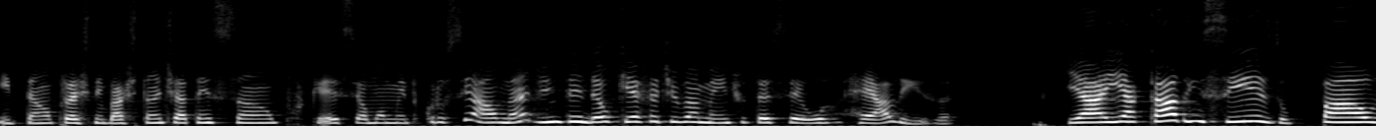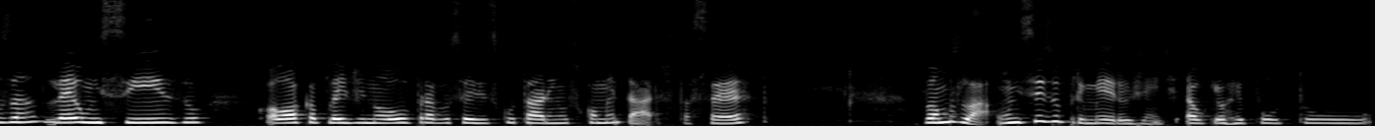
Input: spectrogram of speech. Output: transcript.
Então prestem bastante atenção, porque esse é o momento crucial, né, de entender o que efetivamente o TCU realiza. E aí a cada inciso, pausa, lê o inciso, coloca play de novo para vocês escutarem os comentários, tá certo? Vamos lá. O inciso primeiro, gente, é o que eu reputo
